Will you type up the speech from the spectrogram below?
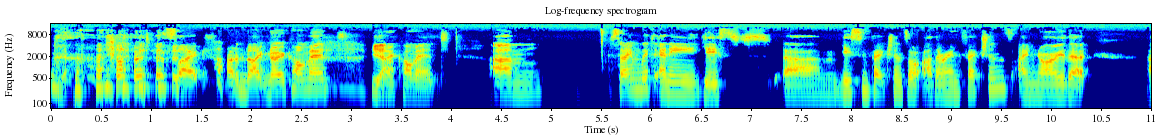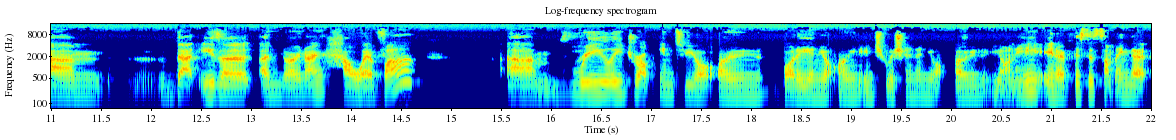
Yeah. I'm just like, I'm like, no comment, Yeah. no comment. Um, same with any yeast, um, yeast infections or other infections. I know that, um, that is a, a no-no. However, um, really drop into your own body and your own intuition and your own yoni. You know, if this is something that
